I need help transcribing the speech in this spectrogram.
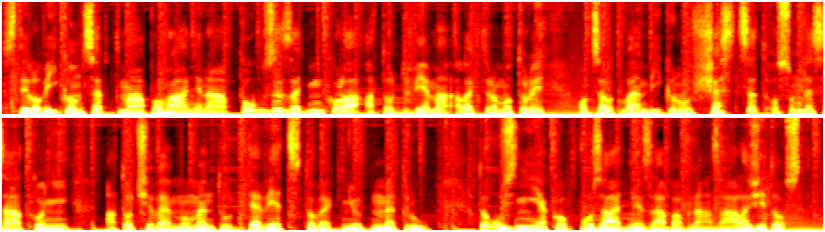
Stylový koncept má poháněná pouze zadní kola a to dvěma elektromotory o celkovém výkonu 680 koní a točivém momentu 900 Nm. To už zní jako pořádně zábavná záležitost.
